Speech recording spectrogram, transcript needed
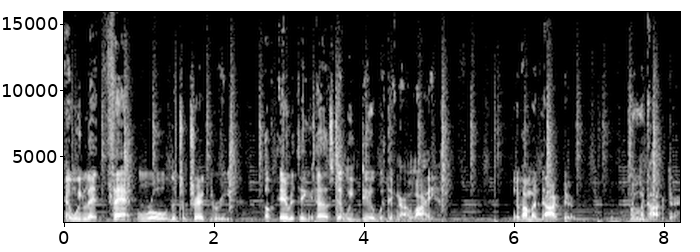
and we let that roll the trajectory of everything else that we deal with in our life. If I'm a doctor, I'm a doctor.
